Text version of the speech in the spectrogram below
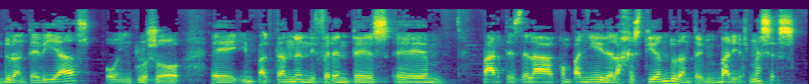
durante días o incluso eh, impactando en diferentes eh, partes de la compañía y de la gestión durante varios meses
